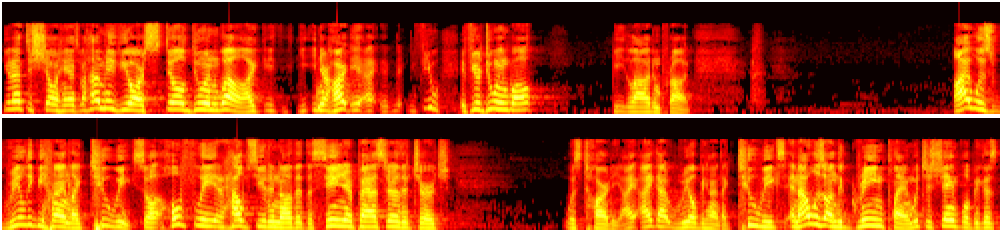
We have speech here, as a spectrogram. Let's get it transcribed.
You don't have to show hands, but how many of you are still doing well? In your heart, if, you, if you're doing well, be loud and proud. I was really behind like two weeks. So hopefully it helps you to know that the senior pastor of the church was tardy. I, I got real behind like two weeks and I was on the green plan, which is shameful because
